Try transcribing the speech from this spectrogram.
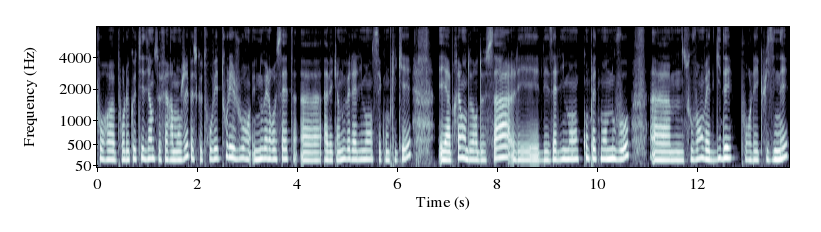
pour, euh, pour le quotidien de se faire à manger parce que trouver tous les jours une nouvelle recette euh, avec un nouvel aliment, c'est compliqué. Et après, en dehors de ça, les, les aliments complètement nouveaux, euh, souvent, on va être guidé pour les cuisiner.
